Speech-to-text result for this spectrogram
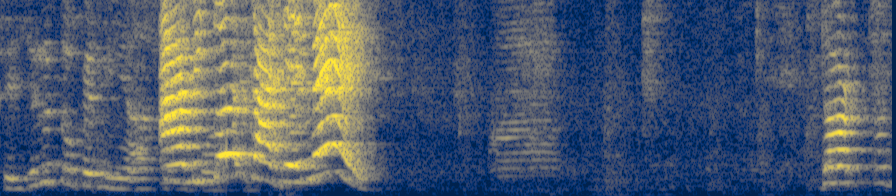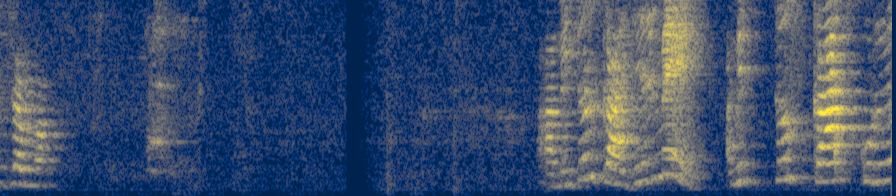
সেই জন্য তোকে নিয়ে আসলাম। আমি তোর কাজের মেয়ে? ধর তোর জামা। আমি তোর কাজের মেয়ে। আমি তোর কাজ করে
